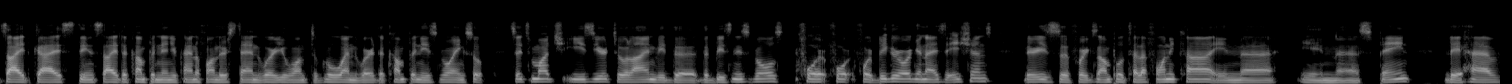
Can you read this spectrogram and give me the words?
zeitgeist inside the company and you kind of understand where you want to go and where the company is going so so it's much easier to align with the the business goals for for for bigger organizations there is, uh, for example, Telefonica in uh, in uh, Spain. They have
